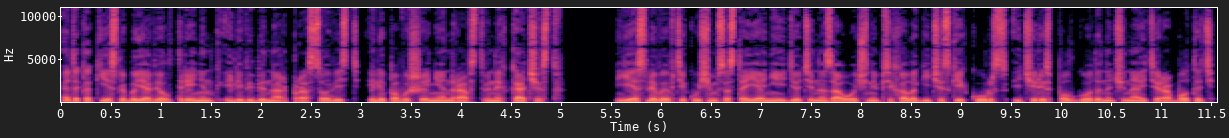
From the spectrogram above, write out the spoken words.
Это как если бы я вел тренинг или вебинар про совесть или повышение нравственных качеств. Если вы в текущем состоянии идете на заочный психологический курс и через полгода начинаете работать,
